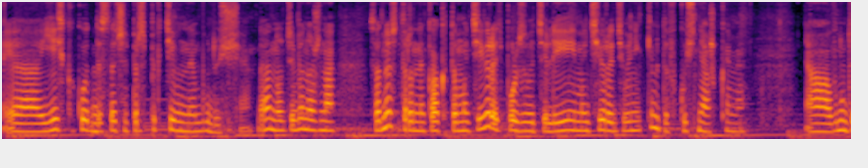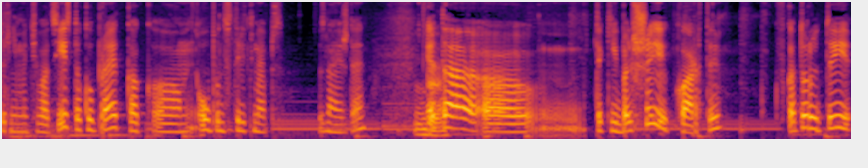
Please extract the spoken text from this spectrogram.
есть какое-то достаточно перспективное будущее. Да? Но тебе нужно, с одной стороны, как-то мотивировать пользователей и мотивировать его не какими-то вкусняшками, а внутренней мотивацией. Есть такой проект, как э, OpenStreetMaps, знаешь, да? да. Это э, такие большие карты, в который ты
